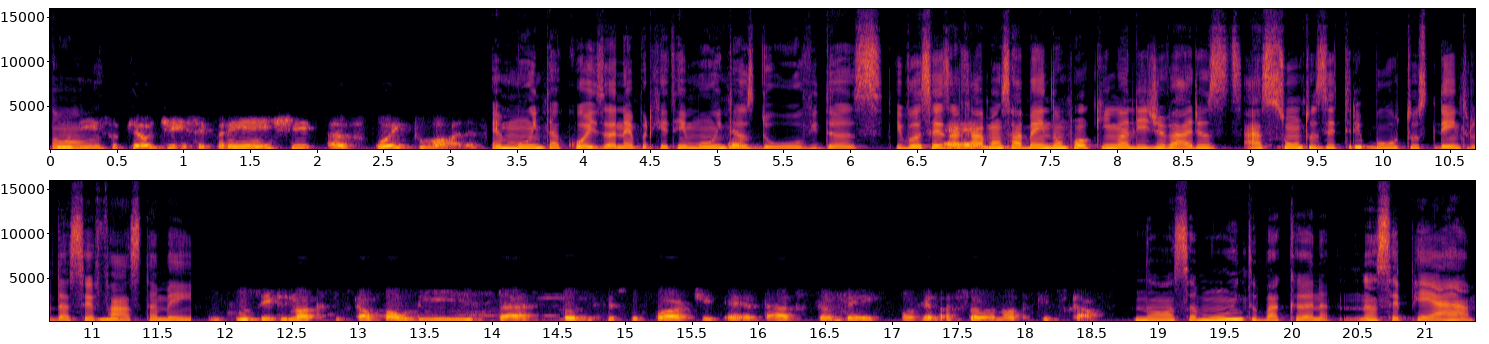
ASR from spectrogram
por isso que eu disse, preenche as oito horas. É muita coisa, né? Porque tem muitas é. dúvidas. E vocês é. acabam sabendo um pouquinho ali de vários assuntos e tributos dentro da Cefaz também. Inclusive nota fiscal paulista. Todo esse suporte é dado também com relação à nota fiscal. Nossa, muito bacana. Na CPA,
